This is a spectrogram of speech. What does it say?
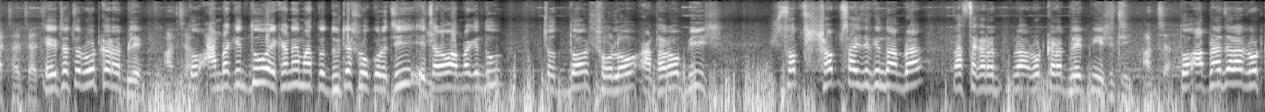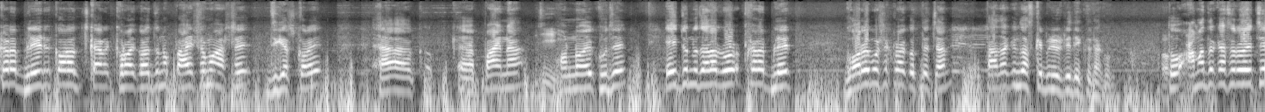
আচ্ছা আচ্ছা আচ্ছা। এটা হচ্ছে রোড কাটার ব্লেড আচ্ছা। তো আমরা কিন্তু এখানে মাত্র দুইটা শো করেছি এছাড়াও আমরা কিন্তু চোদ্দ ষোলো আঠারো বিশ সব সব সাইজের কিন্তু আমরা রাস্তা কাটার রোড কাটার ব্লেড নিয়ে এসেছি। আচ্ছা। তো আপনারা যারা রোড কাটার ব্লেড করার ক্রয় করার জন্য প্রায় সময় আসে জিজ্ঞেস করে পায় না অন্য হয়ে খুঁজে। এই জন্য যারা রোড কাটার ব্লেড ঘরে বসে ক্রয় করতে চান তারা কিন্তু আজকে ভিডিওটি দেখতে থাকুন। তো আমাদের কাছে রয়েছে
